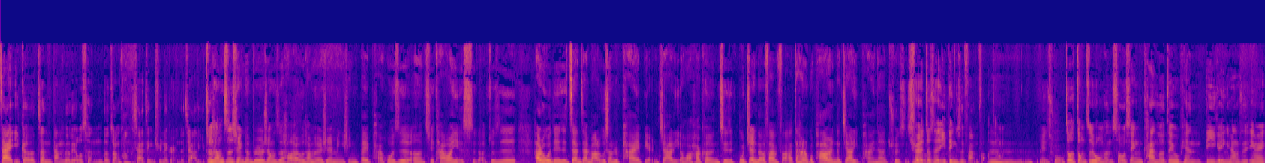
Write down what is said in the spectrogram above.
在一个正当的流程的状况下进去那个人的家里，就像之前可能比如像是好莱坞，他们有一些明星被拍，或者是嗯，其实台湾也是啊，就是他如果今天是站在马路上去拍别人家里的话，他可能其实不见得犯法，但他如果爬到人家家里拍，那确实确就是一定是犯法这样。嗯，没错。就是总之，我们首先看了这部片，第一个印象是因为。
